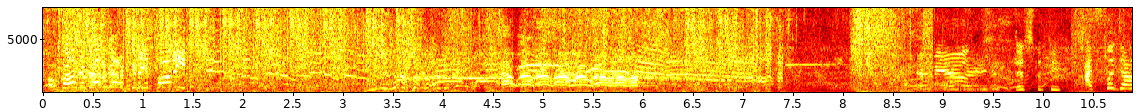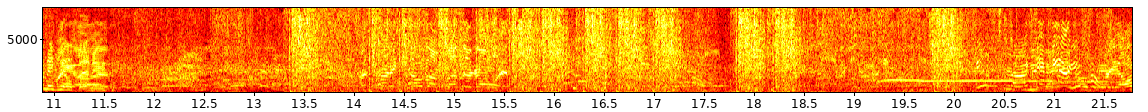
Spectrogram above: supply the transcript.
Oh god, oh god, oh god, I'm getting a body! ow, ow, ow, ow, ow, ow, ow, Get me out. Ditch the teeth. I slid down a Oh hill, Benny. I'm trying to kill them, but they're going. You smacking me? Are you for real?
